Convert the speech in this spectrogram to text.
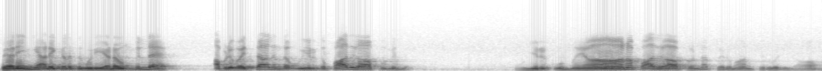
வேற எங்கேயும் அடைக்கலத்துக்குரிய இடமும் இல்லை. அப்படி வைத்தால் இந்த உயிருக்கு பாதுகாப்பும் இல்லை. உயிருக்கு உண்மையான பாதுகாப்புன்னா பெருமான் திருவடிதான்.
